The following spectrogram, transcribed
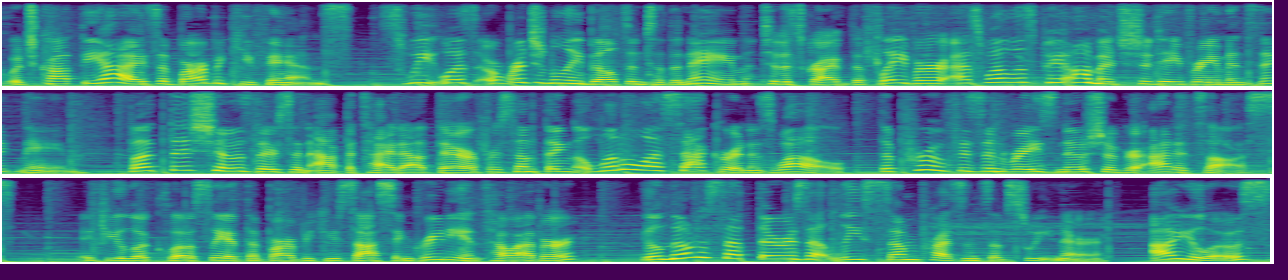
which caught the eyes of barbecue fans. Sweet was originally built into the name to describe the flavor as well as pay homage to Dave Raymond's nickname. But this shows there's an appetite out there for something a little less saccharine as well. The proof is in Ray's no sugar added sauce. If you look closely at the barbecue sauce ingredients, however, you'll notice that there is at least some presence of sweetener. Allulose,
